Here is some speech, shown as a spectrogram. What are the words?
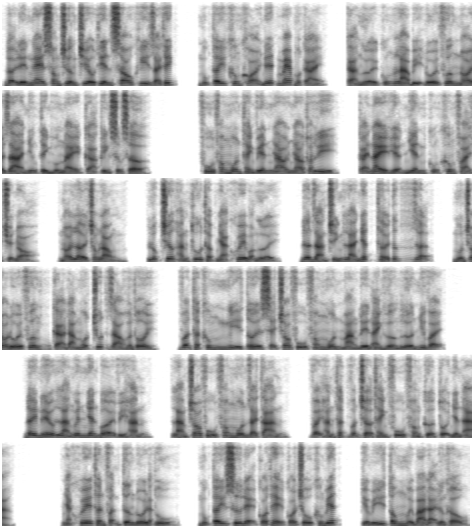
Đợi đến nghe xong trương chiêu thiên sau khi giải thích, mục tây không khỏi nết mép một cái, cả người cũng là bị đối phương nói ra những tình huống này cả kinh sững sờ phù phong môn thành viên nhao nhao thoát ly, cái này hiển nhiên cũng không phải chuyện nhỏ, nói lời trong lòng, lúc trước hắn thu thập nhạc khuê bọn người, đơn giản chính là nhất thời tức giận, muốn cho đối phương cả đám một chút giáo hơn thôi, vẫn thật không nghĩ tới sẽ cho phủ phong môn mang đến ảnh hưởng lớn như vậy. Đây nếu là nguyên nhân bởi vì hắn, làm cho phủ phong môn giải tán, vậy hắn thật vẫn trở thành phủ phong cửa tội nhân a. Nhạc khuê thân phận tương đối đặc thù, mục tây sư đệ có thể có chỗ không biết, kiếm ý tông 13 đại đường khẩu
